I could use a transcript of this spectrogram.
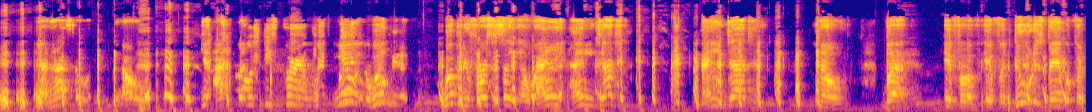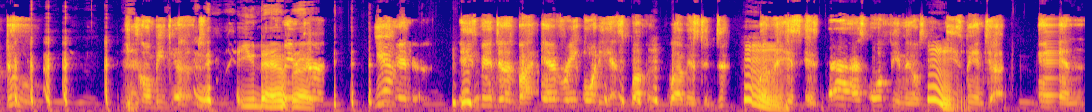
yeah, not so, you know, yeah, I, Oh, she's currently we, we'll, we'll, be the, we'll be the first to say, "Oh, I ain't, I ain't judging, I ain't judging," you know. But if a if a dude is been with a dude, he's gonna be judged. you damn Being right. judged- Yeah. He's been, he's been judged by every audience, whether whether it's the du- Hmm. whether it's, it's guys or females, he's being judged. And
